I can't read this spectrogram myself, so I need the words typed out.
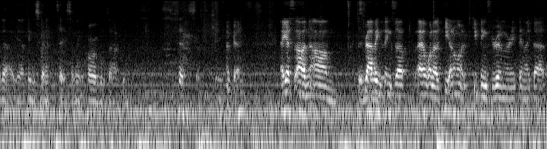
I don't. Yeah, I think it's going to take something horrible to happen. That's such a shame. Okay. I guess on um, just wrapping things up. I don't want to keep. I don't want to keep things grim or anything like that.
